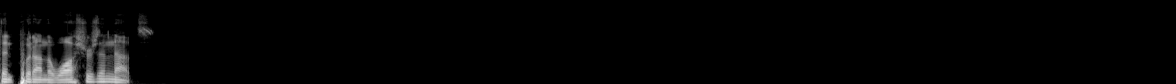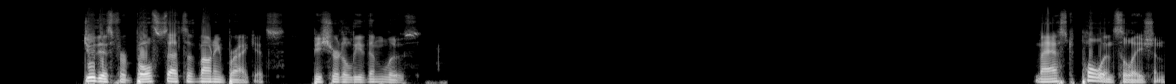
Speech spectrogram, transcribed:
Then put on the washers and nuts. Do this for both sets of mounting brackets. Be sure to leave them loose. Mast pole insulation.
